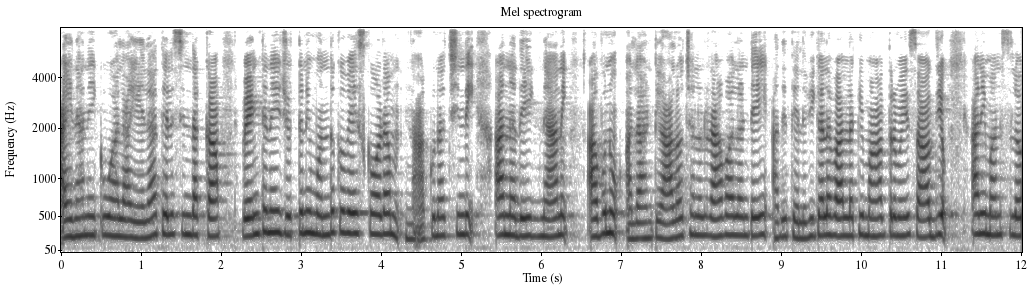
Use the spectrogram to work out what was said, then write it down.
అయినా నీకు అలా ఎలా తెలిసిందక్క? వెంటనే జుట్టుని ముందుకు వేసుకోవడం నాకు నచ్చింది అన్నది జ్ఞాని. అవును అలాంటి ఆలోచనలు రావాలంటే అది తెలివిగల వాళ్ళకి మాత్రమే సాధ్యం అని మనసులో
